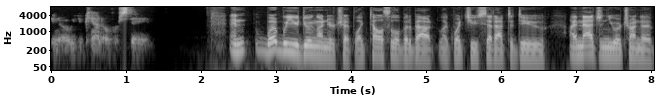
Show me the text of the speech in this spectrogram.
you know, you can't overstate. And what were you doing on your trip? Like, tell us a little bit about like what you set out to do I imagine you were trying to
